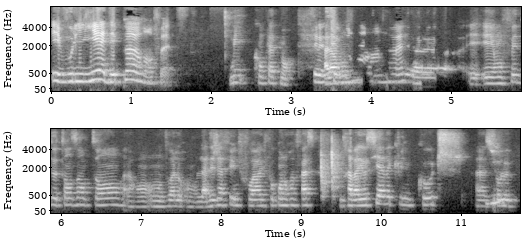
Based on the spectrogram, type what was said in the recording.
Et vous liez à des peurs, en fait. Oui, complètement. Alors, on, hein, euh, et, on fait de temps en temps, alors on, doit, on l'a déjà fait une fois, il faut qu'on le refasse. On travaille aussi avec une coach euh, sur le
